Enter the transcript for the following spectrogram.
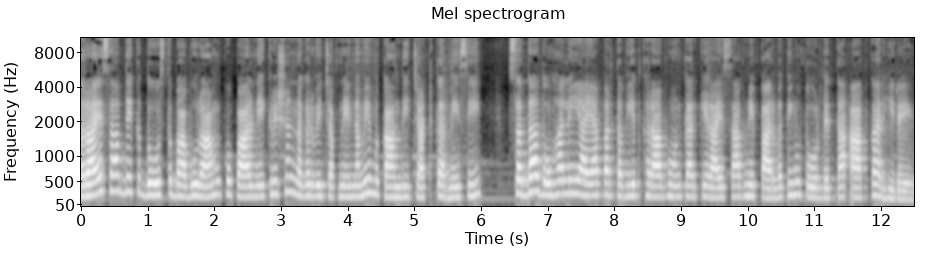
ਰਾਏ ਸਾਹਿਬ ਦੇ ਇੱਕ ਦੋਸਤ ਬਾਬੂ ਰਾਮ ਗੋਪਾਲ ਨੇ ਕ੍ਰਿਸ਼ਨ ਨਗਰ ਵਿੱਚ ਆਪਣੇ ਨਵੇਂ ਮਕਾਨ ਦੀ ਚੱਠ ਕਰਨੀ ਸੀ। ਸੱਦਾ ਦੋਹਾਂ ਲਈ ਆਇਆ, ਪਰ ਤਬੀਅਤ ਖਰਾਬ ਹੋਣ ਕਰਕੇ ਰਾਏ ਸਾਹਿਬ ਨੇ ਪਾਰਵਤੀ ਨੂੰ ਤੋੜ ਦਿੱਤਾ, ਆਪ ਘਰ ਹੀ ਰਹੇ।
